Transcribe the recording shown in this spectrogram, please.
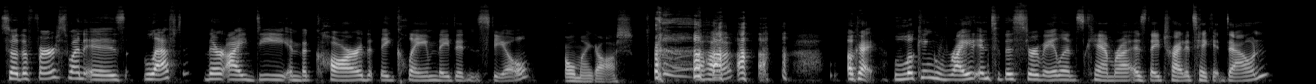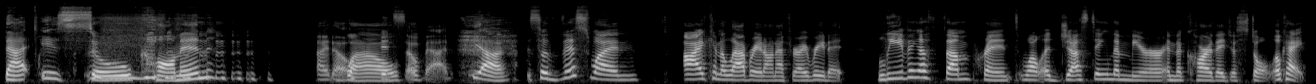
So the first one is left their ID in the car that they claim they didn't steal. Oh my gosh. Uh-huh. Okay, looking right into the surveillance camera as they try to take it down. that is so common. I know. Wow. It's so bad. Yeah. So this one I can elaborate on after I read it. Leaving a thumbprint while adjusting the mirror in the car they just stole. Okay,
